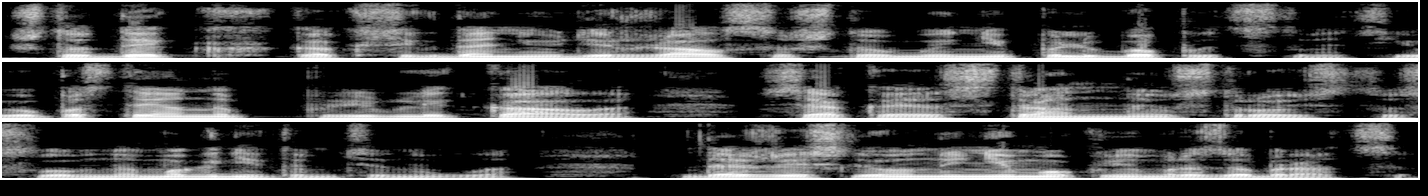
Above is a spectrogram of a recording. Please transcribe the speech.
что Дек, как всегда, не удержался, чтобы не полюбопытствовать. Его постоянно привлекало всякое странное устройство, словно магнитом тянуло, даже если он и не мог в нем разобраться.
